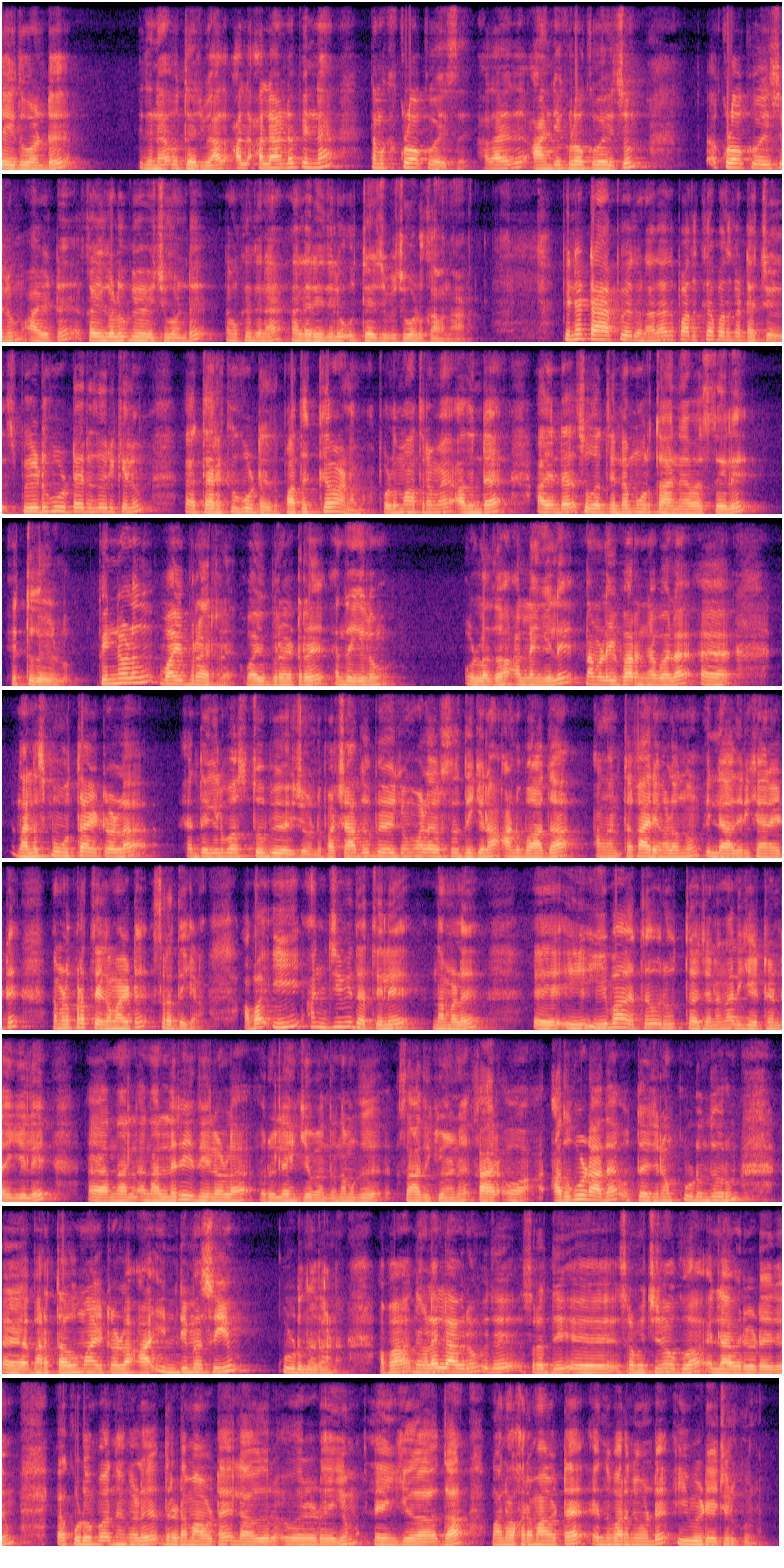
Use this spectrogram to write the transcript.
ചെയ്തുകൊണ്ട് ഇതിനെ ഉത്തേജിപ്പിക്കുക. അല്ലാണ്ട് പിന്നെ നമുക്ക് ക്ലോക്ക് വൈസ് അതായത് ആന്റി ക്ലോക്ക് വൈസും ക്ലോക്ക് വൈസിലും ആയിട്ട് കൈകൾ ഉപയോഗിച്ചുകൊണ്ട് നമുക്കിതിനെ നല്ല രീതിയിൽ ഉത്തേജിപ്പിച്ച് കൊടുക്കാവുന്നതാണ്. പിന്നെ ടാപ്പ് ചെയ്തോണം. അതായത് പതുക്കെ പതുക്കെ ടച്ച് ചെയ്ത്. സ്പീഡ് കൂട്ടരുത് ഒരിക്കലും തിരക്ക് കൂട്ടരുത്. പതുക്കെ വേണം. അപ്പോൾ മാത്രമേ അതിന്റെ അതിന്റെ സുഖത്തിന്റെ മൂർത്താനാവസ്ഥയിൽ എത്തുകയുള്ളൂ. പിന്നുള്ളത് വൈബ്രേറ്റർ വൈബ്രേറ്റർ എന്തെങ്കിലും ഉള്ളതോ അല്ലെങ്കിൽ നമ്മൾ ഈ പറഞ്ഞ പോലെ നല്ല സ്മൂത്തായിട്ടുള്ള എന്തെങ്കിലും വസ്തു ഉപയോഗിച്ചുകൊണ്ട്. പക്ഷെ അത് ഉപയോഗിക്കുമ്പോൾ വളരെ ശ്രദ്ധിക്കണം. അണുബാധ അങ്ങനത്തെ കാര്യങ്ങളൊന്നും ഇല്ലാതിരിക്കാനായിട്ട് നമ്മൾ പ്രത്യേകമായിട്ട് ശ്രദ്ധിക്കണം. അപ്പോൾ ഈ അഞ്ച് വിധത്തിൽ നമ്മൾ ഈ ഈ ഭാഗത്ത് ഒരു ഉത്തേജനം നൽകിയിട്ടുണ്ടെങ്കിൽ നല്ല നല്ല രീതിയിലുള്ള ഒരു ലൈംഗിക ബന്ധം നമുക്ക് സാധിക്കുകയാണ്. അതുകൂടാതെ ഉത്തേജനം കൂടുന്തോറും ഭർത്താവുമായിട്ടുള്ള ആ ഇന്റിമസിയും കൂടുന്നതാണ്. അപ്പോൾ നിങ്ങളെല്ലാവരും ഇത് ശ്രദ്ധി ശ്രമിച്ചു നോക്കുക. എല്ലാവരുടേതും കുടുംബങ്ങൾ ദൃഢമാവട്ടെ എല്ലാവരുടെയും ലൈംഗികത മനോഹരമാവട്ടെ എന്ന് പറഞ്ഞുകൊണ്ട് ഈ വീഡിയോ ചുരുക്കുന്നു.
